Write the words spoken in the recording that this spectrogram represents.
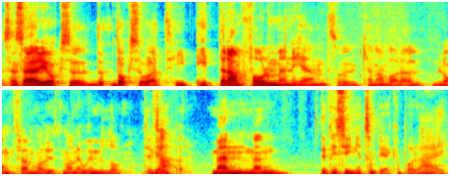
Sen så är det ju också do- dock så att hit- hittar han formen igen så kan han vara långt fram och utmana Wimbledon till Ja. Men, men det finns ju inget som pekar på det. Nej.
